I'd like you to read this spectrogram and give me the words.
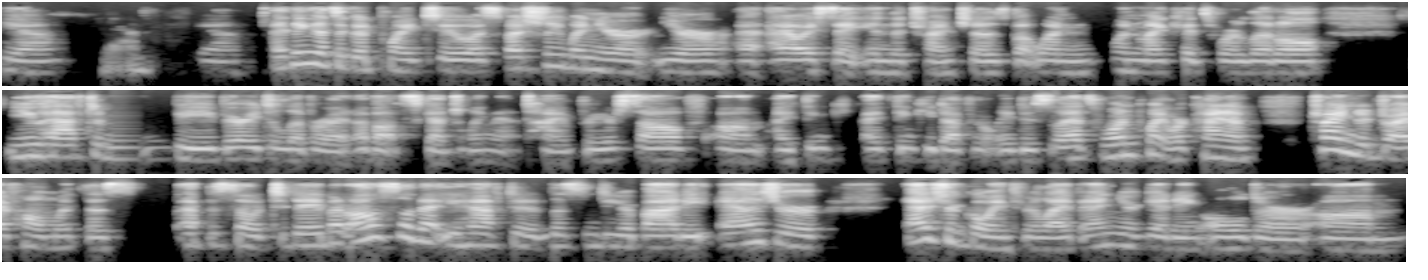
Yeah. yeah yeah i think that's a good point too especially when you're you're i always say in the trenches but when when my kids were little you have to be very deliberate about scheduling that time for yourself. Um, i think i think you definitely do. So that's one point we're kind of trying to drive home with this episode today but also that you have to listen to your body as you're as you're going through life and you're getting older. Um,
